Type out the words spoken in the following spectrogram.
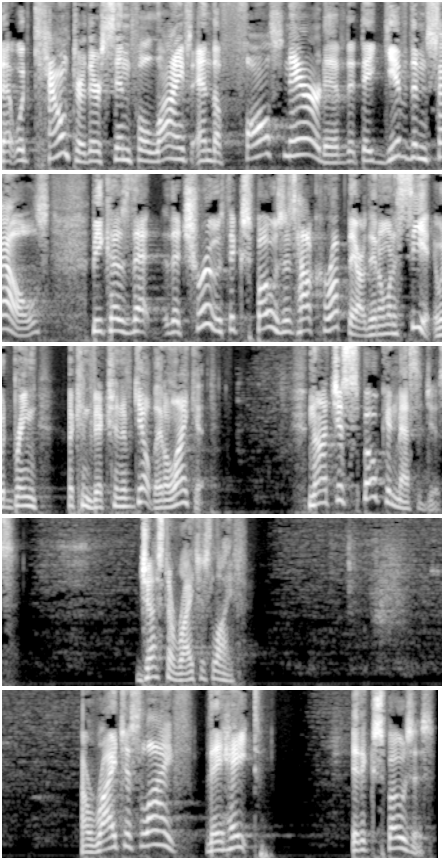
that would counter their sinful lives and the false narrative that they give themselves because that the truth exposes how corrupt they are. They don't want to see it. It would bring a conviction of guilt. They don't like it. Not just spoken messages, just a righteous life. A righteous life they hate. It exposes.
